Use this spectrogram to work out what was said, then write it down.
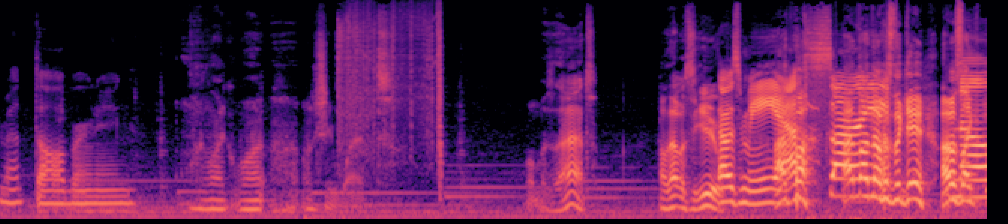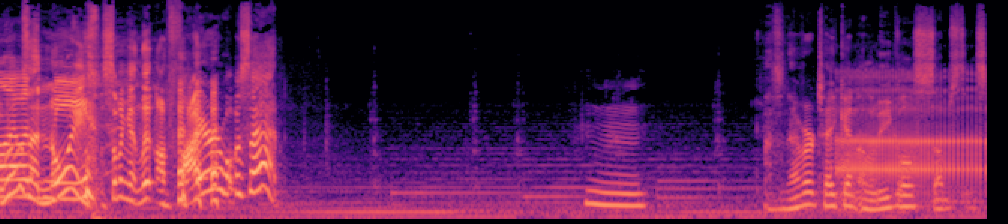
About doll burning. Like what? When she went. What was that? Oh, that was you. That was me, I yeah. thought, I thought that was the game. I was like, what was that me. noise? Something get lit on fire? what was that? Hmm. Has never taken Uh, illegal substances.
